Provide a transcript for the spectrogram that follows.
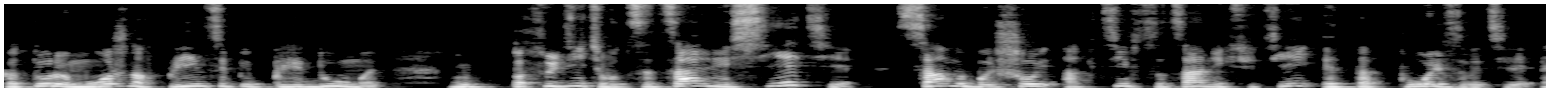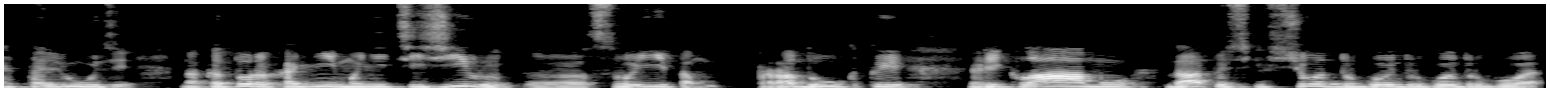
который можно, в принципе, придумать. Вы посудите, вот социальные сети, самый большой актив социальных сетей – это пользователи, это люди, на которых они монетизируют э, свои там продукты, рекламу, да, то есть и все другое, другое, другое.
